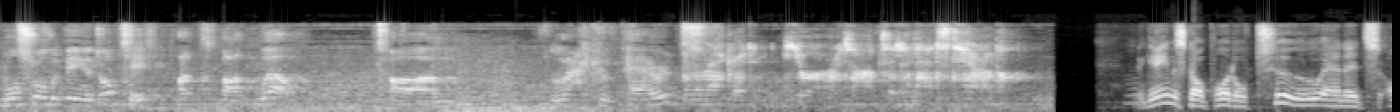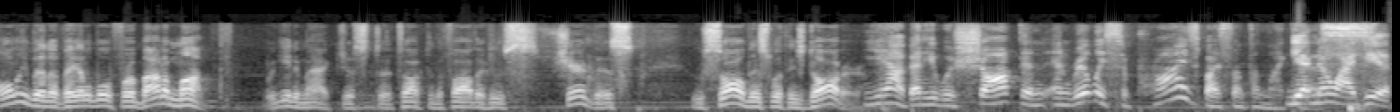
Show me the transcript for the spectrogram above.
What's wrong with being adopted? Uh, uh, well, um, lack of parents. For the record, you are adopted, and that's terrible. The game is called Portal 2, and it's only been available for about a month. Regina Mack just uh, talked to the father who shared this who saw this with his daughter. Yeah, I bet he was shocked and, and really surprised by something like yeah, this. Yeah, no idea.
